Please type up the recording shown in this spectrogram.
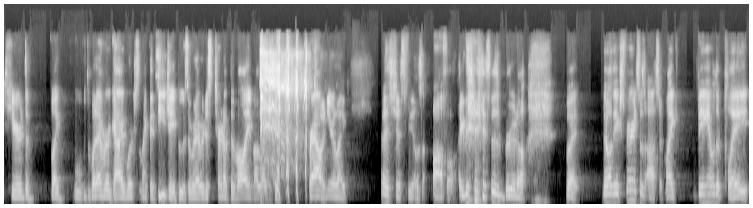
hear the like whatever guy works in like the DJ booth or whatever, just turn up the volume of like the crowd, and you're like, this just feels awful. Like this is brutal. But no, the experience was awesome. Like being able to play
